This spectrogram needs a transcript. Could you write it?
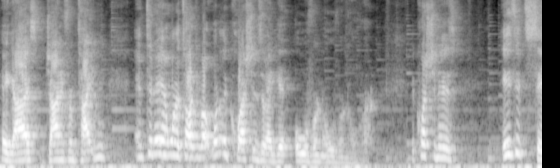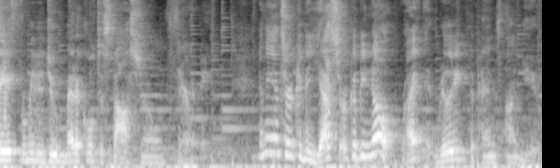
Hey guys, Johnny from Titan, and today I want to talk about one of the questions that I get over and over and over. The question is, is it safe for me to do medical testosterone therapy? And the answer could be yes or it could be no, right? It really depends on you.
